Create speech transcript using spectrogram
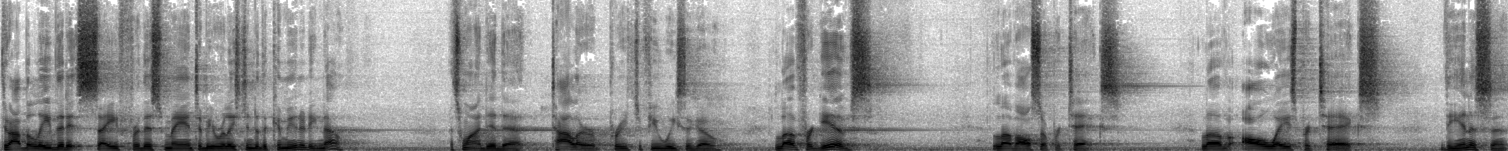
Do I believe that it's safe for this man to be released into the community? No. That's why I did that. Tyler preached a few weeks ago. Love forgives, love also protects. Love always protects the innocent.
